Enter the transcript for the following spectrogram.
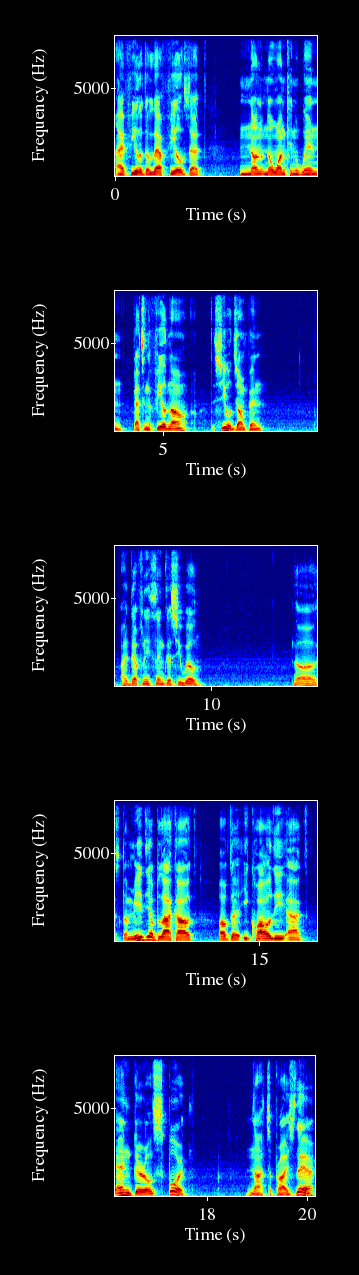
I feel that the left feels that none, no one can win that's in the field now. She will jump in. I definitely think that she will. The, the media blackout of the Equality Act and girls' sport. Not surprised there.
